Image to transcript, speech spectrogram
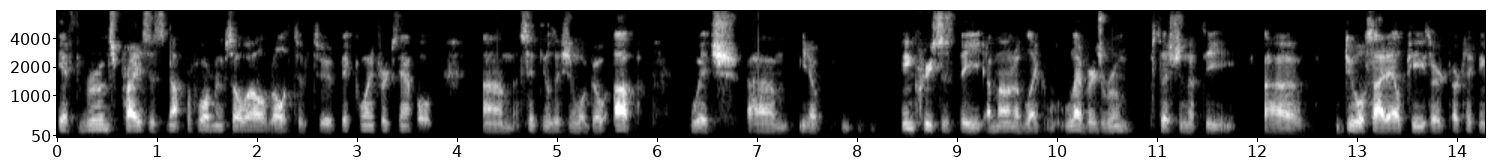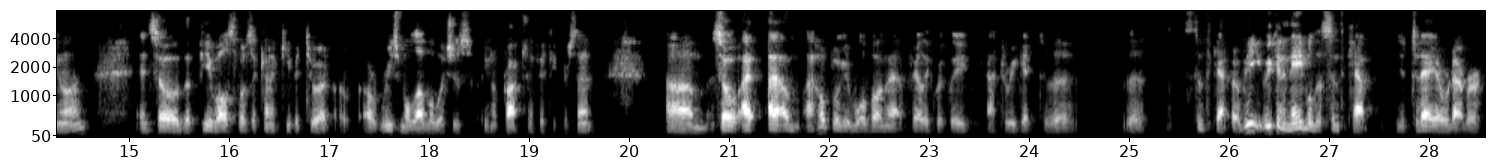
if Rune's price is not performing so well relative to Bitcoin, for example, um, synth utilization will go up, which um, you know increases the amount of like leverage room position that the uh, dual side LPs are, are taking on. And so the POL is supposed to kind of keep it to a, a reasonable level, which is you know approximately fifty percent. Um, so I, I um, I hope we'll vote on that fairly quickly after we get to the the synth cap. But we, we can enable the synth cap today or whatever,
